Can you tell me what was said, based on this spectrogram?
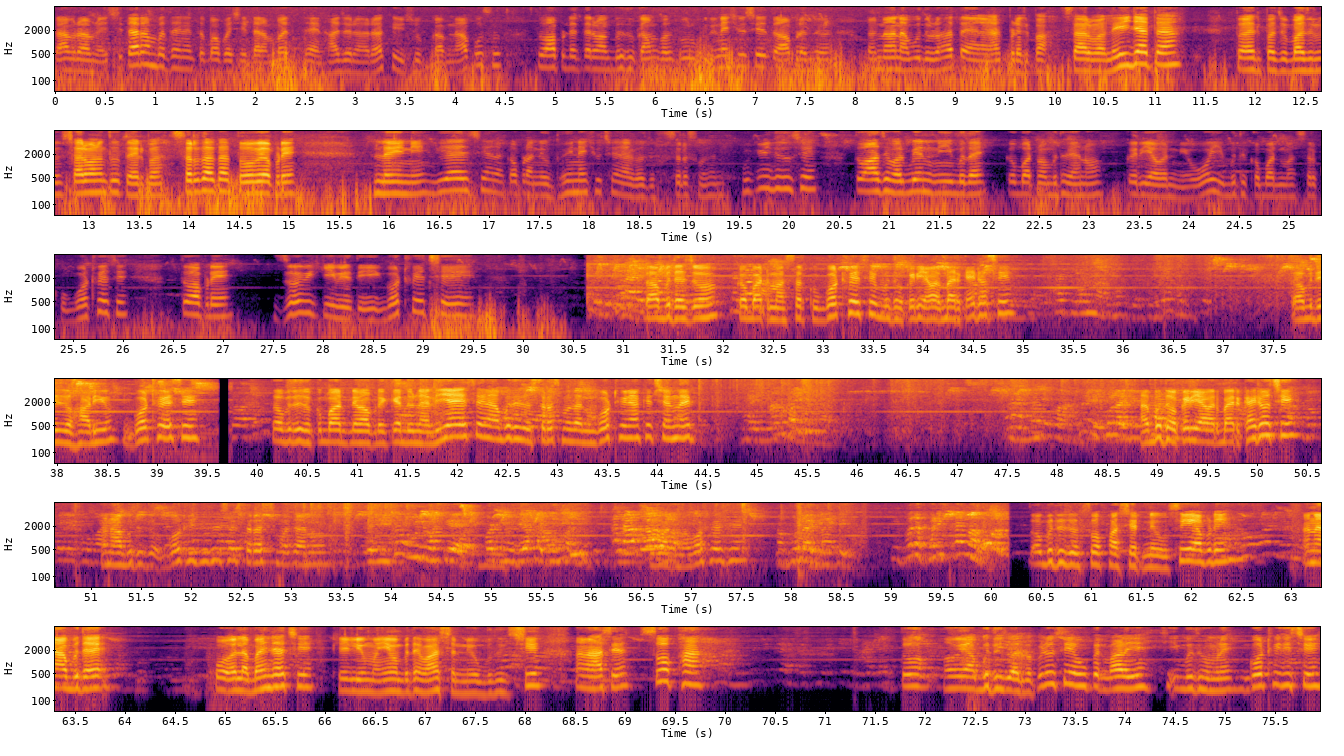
રામ રામ ને સીતારામ બધાને તો બાપા સીતારામ બધાને હાજર રાખી શુભકામના આપું છું. તો આપણે અત્યારમાં બધું કામકાજ પૂરું કરી નાખ્યું છે. તો આપણે નાના બુદુડા હતા અને આપણે અલ્પા સારવા લઈ જતા તો એલપા જો બાજરું સારવાનું હતું તો એલપા સરતા હતા. તો હવે આપણે લઈને વ્યાય છે અને કપડાને એવું ધોઈ નાખ્યું છે. અને બધું સરસ મજાનું મૂકી દીધું છે. તો આજે મારી બેન એ બધા કબાટમાં બધું એનો કરિયાવરની હોય, એ બધું કબાટમાં સરખું ગોઠવે છે. તો આપણે જોવી કેવી રીતે એ ગોઠવે છે. તો આ બધા જો કબાટમાં સરખું ગોઠવે છે, બધો કરી આવા બહાર કાઢ્યો છે. તો આ બધી જો હાડીઓ ગોઠવે છે. તો આ બધું જો કબાટને આપણે કેદુના લઈ આવે છે આ બધું જો સરસ મજાનું ગોઠવી નાખે છે અંદર. આ બધો કરી આવા બહાર કાઢ્યો છે. અને આ બધું ગોઠવી દીધું છે, સરસ મજાનું. ગોઠવે છે. તો આ બધું જો સોફા સેટ ને એવું છે આપણે. અને આ બધા ઓલા બાંધ્યા છે. ખેલીઓમાં એમાં બધા વાસણ ને એવું બધું છે. અને આ છે સોફા. તો હવે આ બધું જ વાતમાં પડ્યું છે. ઉપર માળીએ એ બધું હમણે ગોઠવી દીધું છે.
